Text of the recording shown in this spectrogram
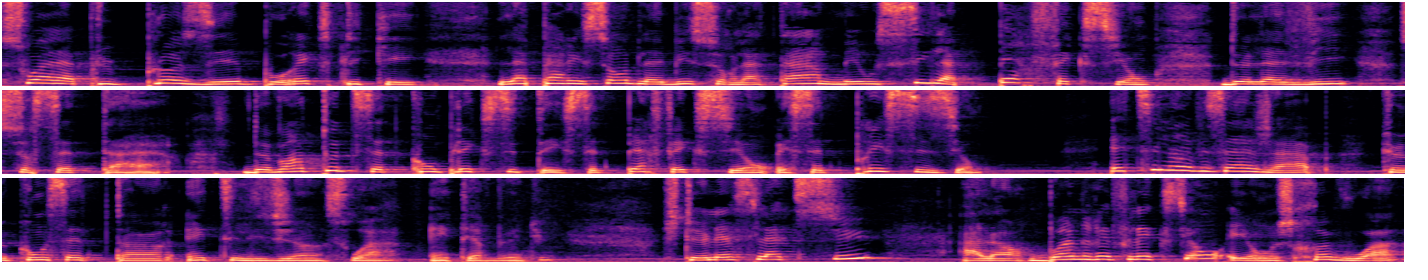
soit la plus plausible pour expliquer l'apparition de la vie sur la Terre, mais aussi la perfection de la vie sur cette Terre? Devant toute cette complexité, cette perfection et cette précision, est-il envisageable qu'un concepteur intelligent soit intervenu? Je te laisse là-dessus. Alors, bonne réflexion et on se revoit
